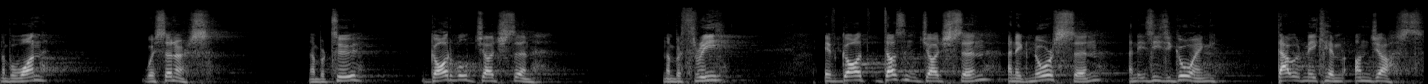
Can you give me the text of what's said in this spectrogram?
Number one, we're sinners. Number two, God will judge sin. Number three, if God doesn't judge sin and ignores sin and is easygoing, that would make him unjust.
